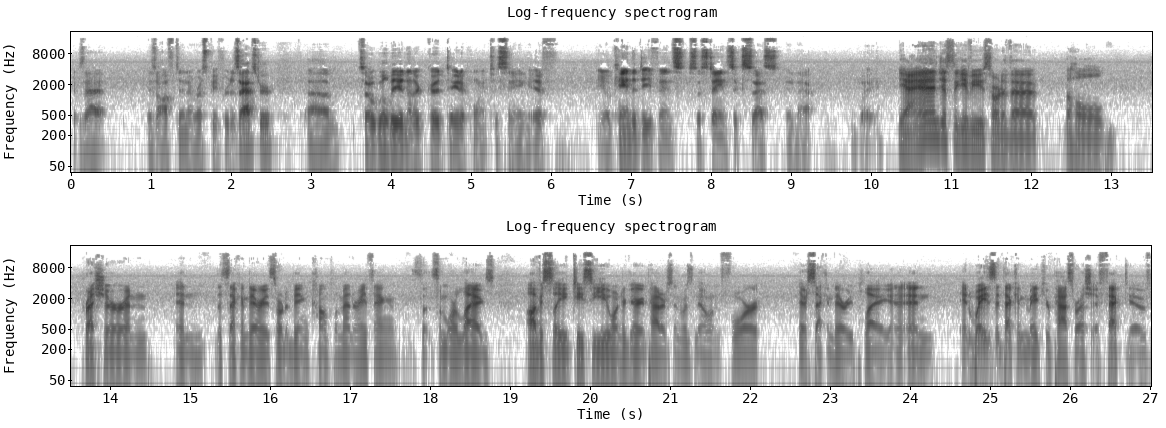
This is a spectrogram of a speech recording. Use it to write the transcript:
because that is often a recipe for disaster. Um, so it will be another good data point to seeing if you know can the defense sustain success in that way. Yeah, and just to give you sort of the the whole pressure and and the secondary sort of being complementary thing, some more legs. Obviously, TCU under Gary Patterson was known for their secondary play and, and in ways that that can make your pass rush effective.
